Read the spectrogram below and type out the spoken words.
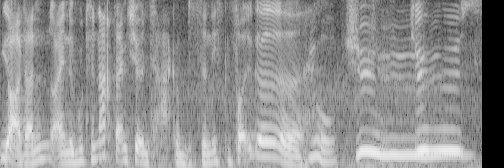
Ja, dann eine gute Nacht, einen schönen Tag und bis zur nächsten Folge. Jo, tschüss. Tschüss.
